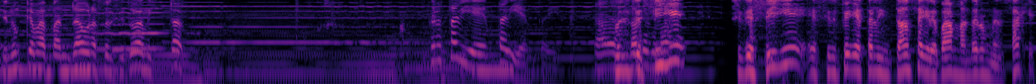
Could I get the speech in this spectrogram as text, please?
Si nunca me has mandado una solicitud de amistad. Pero está bien, está bien, está bien. Ah, el si te sigue, si te sigue, eh, significa que está en la instancia que le puedas mandar un mensaje.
